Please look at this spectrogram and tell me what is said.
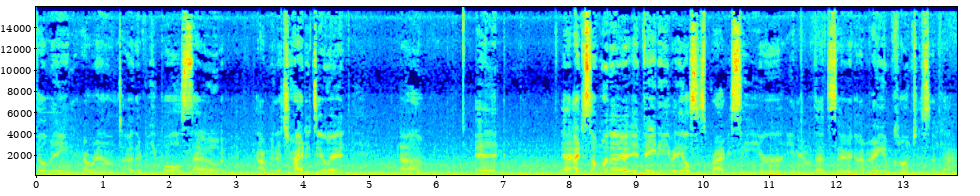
filming around other people, so I'm going to try to do it. Um, and I just don't want to invade anybody else's privacy or, you know, that, so I, I am conscious of that.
